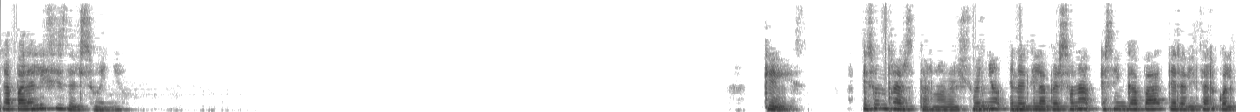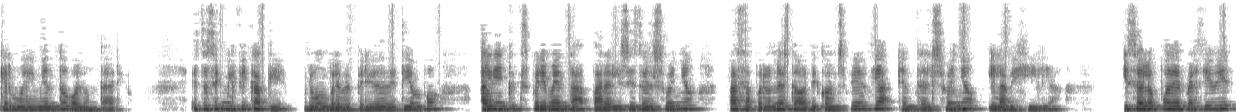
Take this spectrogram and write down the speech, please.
La parálisis del sueño. ¿Qué es? Es un trastorno del sueño en el que la persona es incapaz de realizar cualquier movimiento voluntario. Esto significa que, por un breve periodo de tiempo, alguien que experimenta parálisis del sueño pasa por un estado de conciencia entre el sueño y la vigilia, y solo puede percibir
